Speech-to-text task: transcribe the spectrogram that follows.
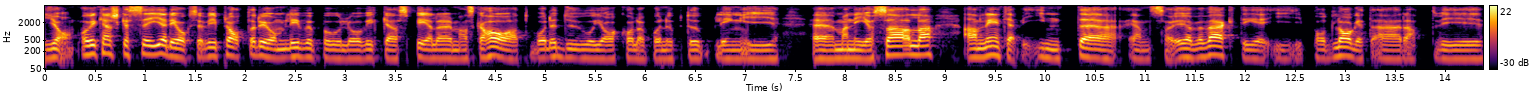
Ja, och vi kanske ska säga det också. Vi pratade ju om Liverpool och vilka spelare man ska ha. Att både du och jag kollar på en uppdubbling i eh, Mané och Salah. Anledningen till att vi inte ens har övervägt det i poddlaget är att vi,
